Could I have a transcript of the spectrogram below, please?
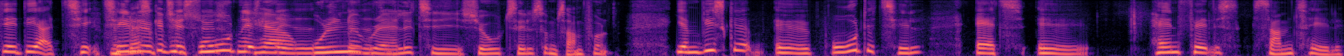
det der til, tilløb hvad skal vi bruge det her rullende reality show til som samfund? Jamen, vi skal øh, bruge det til at øh, have en fælles samtale.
